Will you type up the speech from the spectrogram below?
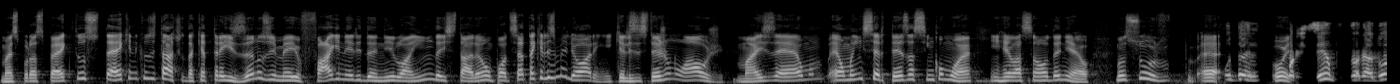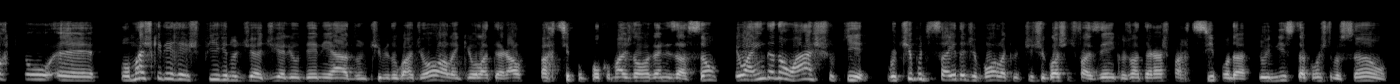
mas por aspectos técnicos e táticos. Daqui a três anos e meio, Fagner e Danilo ainda estarão, pode ser até que eles melhorem e que eles estejam no auge, mas é uma, é uma incerteza assim como é em relação ao Daniel. Mansur, é... O Danilo, Oi. por exemplo, jogador que eu, é, por mais que ele respire no dia a dia ali o DNA de um time do Guardiola, em que o lateral participa um pouco mais da organização, eu ainda não acho que o tipo de saída de bola que o Tite gosta de fazer, em que os laterais participam da, do início da construção,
